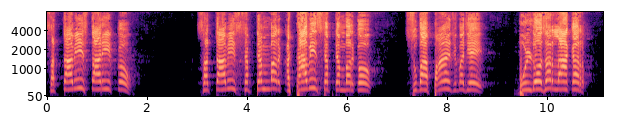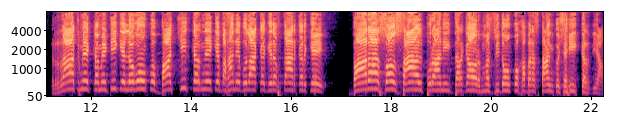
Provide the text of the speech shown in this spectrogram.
27 तारीख को 27 सितंबर 28 सितंबर को सुबह पाँच बजे बुलडोजर लाकर रात में कमेटी के लोगों को बातचीत करने के बहाने बुलाकर गिरफ़्तार करके 1200 साल पुरानी दरगाह और मस्जिदों को खबरस्तान को शहीद कर दिया।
